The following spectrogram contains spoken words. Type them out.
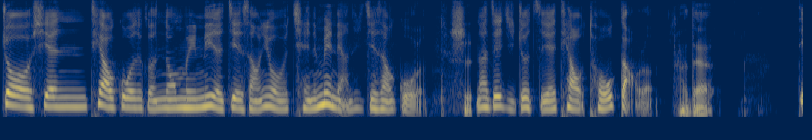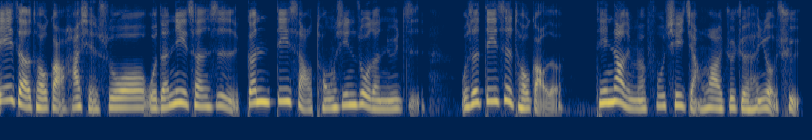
就先跳过这个农民历的介绍，因为我前面两集介绍过了。是，那这一集就直接跳投稿了。好的，第一则投稿，他写说：“我的昵称是跟低嫂同星座的女子，我是第一次投稿的，听到你们夫妻讲话就觉得很有趣。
